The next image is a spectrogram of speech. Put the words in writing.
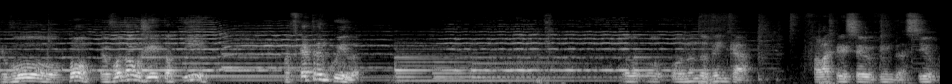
Eu vou, bom, eu vou dar um jeito aqui, mas fica tranquila. Ô, ô, ô Nanda, vem cá. Falar que ele saiu vindo da Silva.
